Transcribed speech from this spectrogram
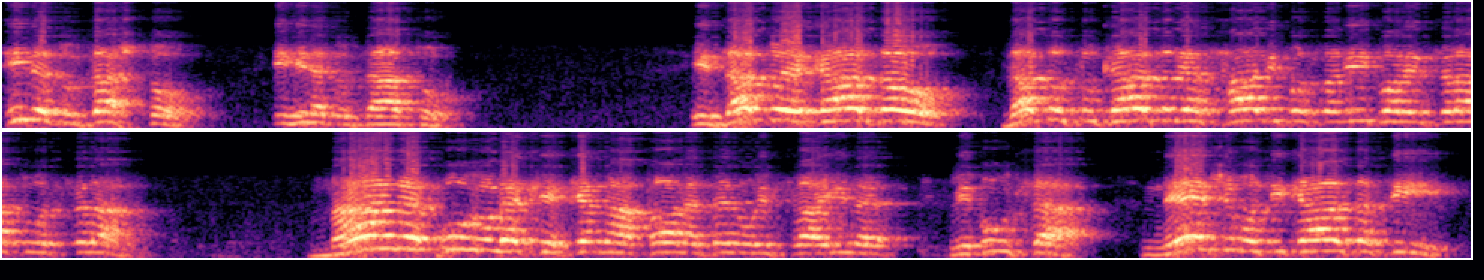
hiljadu zašto i hiljadu zato. I zato je kazao, zato su kazali ashabi poslaniku, ali salatu od selam, Mane puru leke kena kale Benu Israile li Musa, nećemo ti kazati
